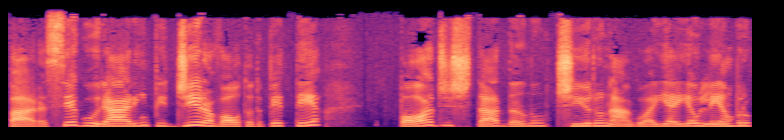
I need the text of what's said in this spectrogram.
para segurar e impedir a volta do PT pode estar dando um tiro na água. E aí eu lembro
